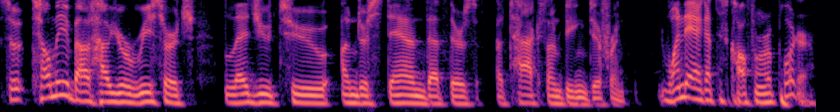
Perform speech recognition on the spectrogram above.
So tell me about how your research led you to understand that there's a tax on being different. One day I got this call from a reporter.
